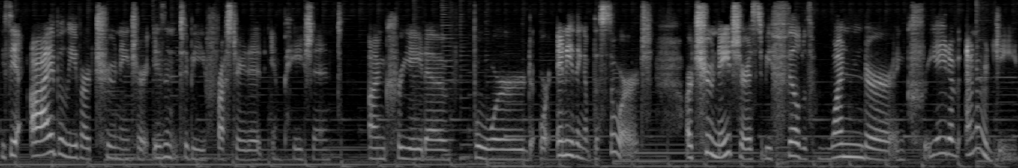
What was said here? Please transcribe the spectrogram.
You see, I believe our true nature isn't to be frustrated, impatient, uncreative, bored, or anything of the sort. Our true nature is to be filled with wonder and creative energy.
